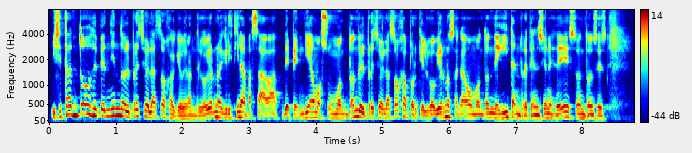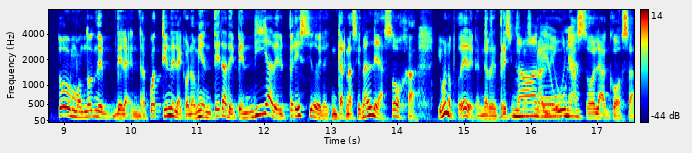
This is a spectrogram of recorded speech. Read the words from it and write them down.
Y si están todos dependiendo del precio de la soja, que durante el gobierno de Cristina pasaba, dependíamos un montón del precio de la soja porque el gobierno sacaba un montón de guita en retenciones de eso. Entonces, todo un montón de, de la, la cuestión de la economía entera dependía del precio de la- internacional de la soja. Y bueno, podés depender del precio No, internacional de de, una. una sola cosa.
